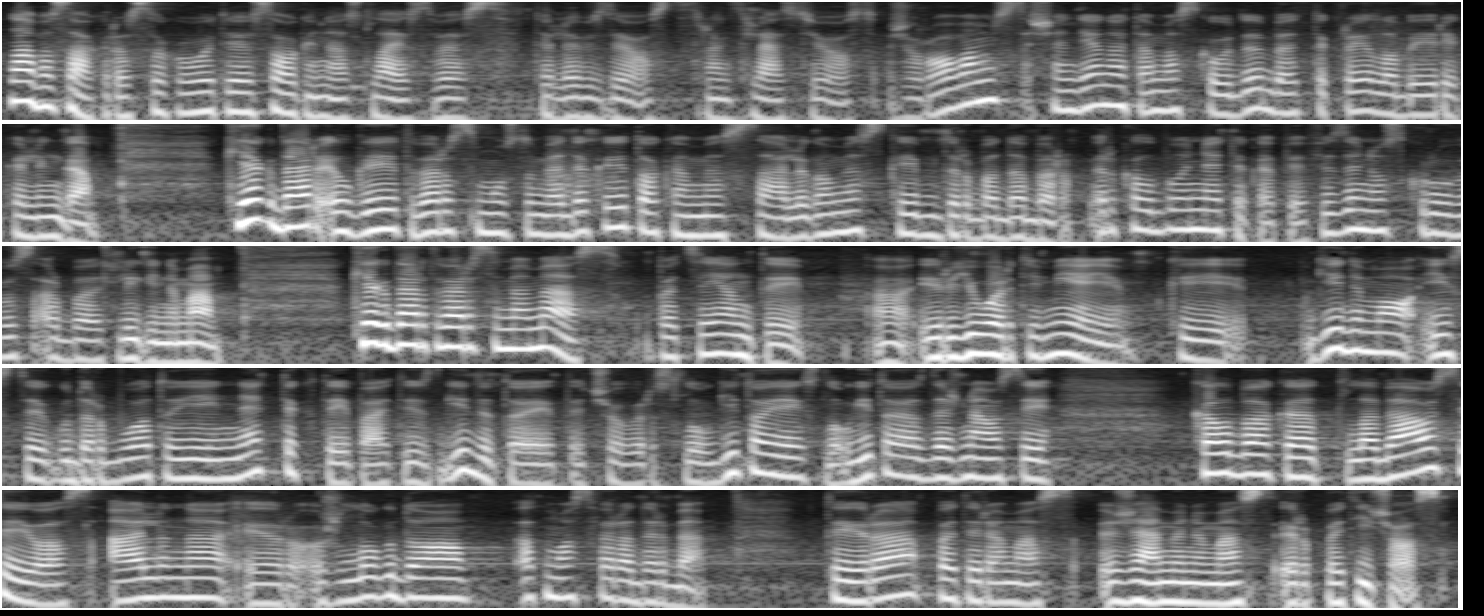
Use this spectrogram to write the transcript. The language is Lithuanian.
Labas vakaras, sakau tiesioginės laisvės televizijos transliacijos žiūrovams. Šiandieną tema skaudi, bet tikrai labai reikalinga. Kiek dar ilgai tvers mūsų medikai tokiamis sąlygomis, kaip dirba dabar? Ir kalbu ne tik apie fizinius krūvius arba atlyginimą. Kiek dar tversime mes, pacientai ir jų artimieji, kai gydymo įstaigų darbuotojai, ne tik tai patys gydytojai, tačiau ir slaugytojai, slaugytojos dažniausiai kalba, kad labiausiai juos alina ir žlugdo atmosfera darbe. Tai yra patiriamas žeminimas ir patyčios.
